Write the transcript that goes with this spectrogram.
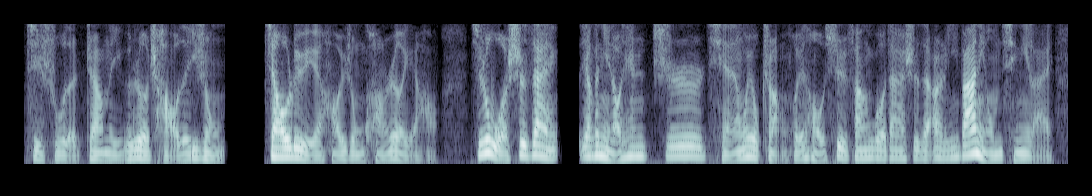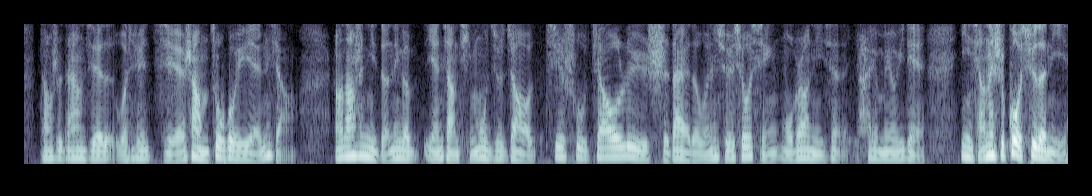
技术的这样的一个热潮的一种焦虑也好，一种狂热也好。其实我是在。要跟你聊天之前，我有转回头去翻过，大概是在二零一八年，我们请你来，当时大象街文学节上做过一个演讲，然后当时你的那个演讲题目就叫“技术焦虑时代的文学修行”，我不知道你现在还有没有一点印象，那是过去的你，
